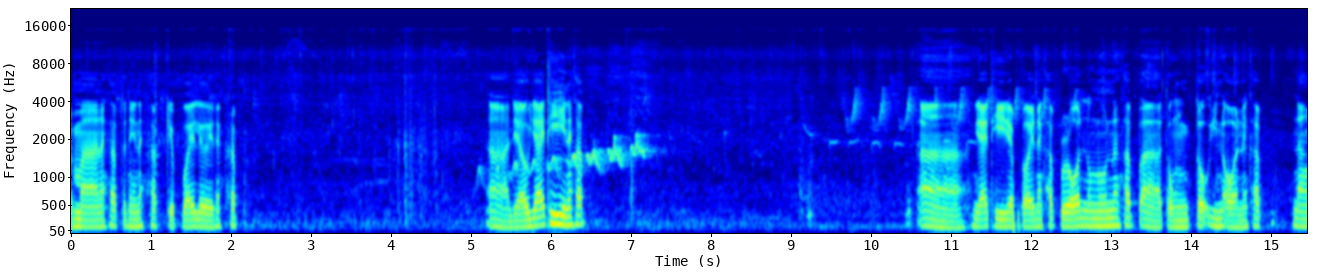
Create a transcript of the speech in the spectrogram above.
มมานะครับ ตัวนี้นะครับ เก็บไว้เลยนะครับอ่าเดี๋ยวย้ายที่นะครับ อ่าย้ายทีเรียบร้อยนะครับร้อนตรงนู้นนะครับอ่าตรงโต๊ะหินอ่อนนะครับ นั่ง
